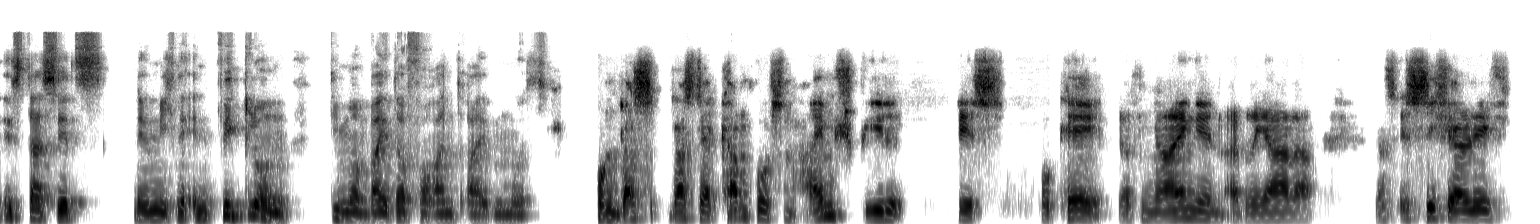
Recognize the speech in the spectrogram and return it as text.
ist das jetzt nämlich eine Entwicklung, die man weiter vorantreiben muss. Und dass, dass der Campus ein Heimspiel ist, okay, das mir eingehen, Adriana. Das ist sicherlich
